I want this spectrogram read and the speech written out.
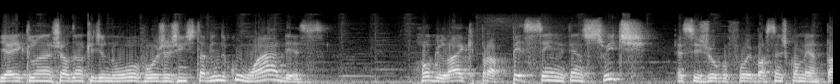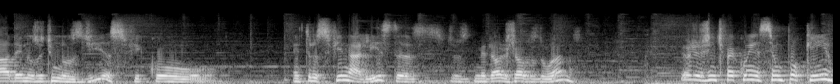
E aí, clã Sheldon aqui de novo. Hoje a gente está vindo com Hades roguelike para PC e Nintendo Switch. Esse jogo foi bastante comentado aí nos últimos dias, ficou entre os finalistas dos melhores jogos do ano. E hoje a gente vai conhecer um pouquinho,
